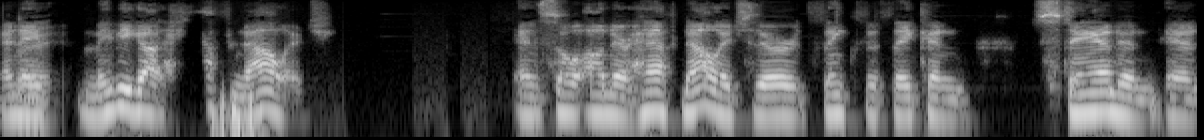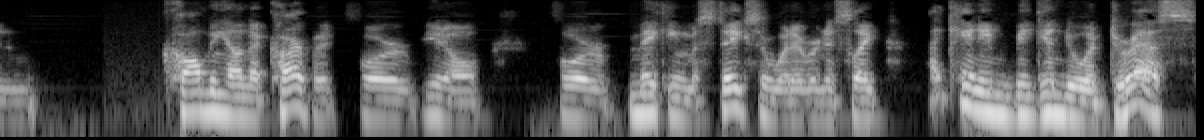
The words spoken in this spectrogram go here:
and they Right. maybe got half knowledge. And so on their half knowledge, they think that they can stand and, and call me on the carpet for, you know, for making mistakes or whatever. And it's like, I can't even begin to address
